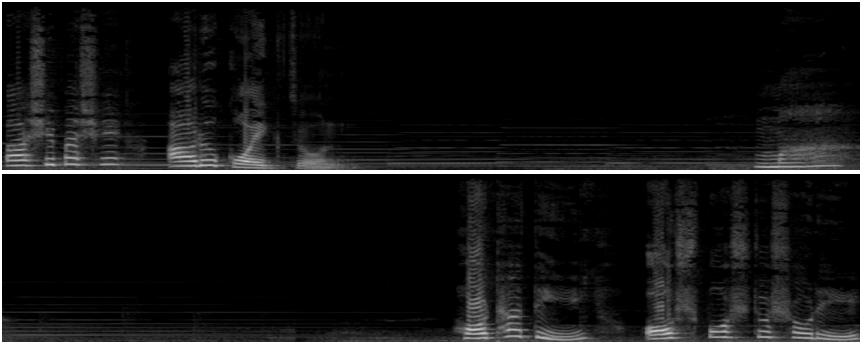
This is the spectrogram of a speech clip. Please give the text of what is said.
পাশে পাশে আরও কয়েকজন। মা হঠাৎই অস্পষ্ট স্বরে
